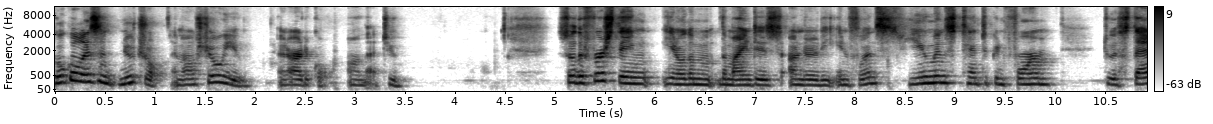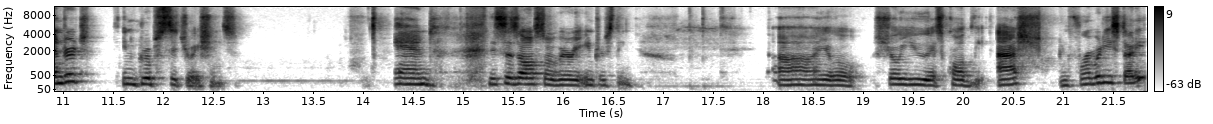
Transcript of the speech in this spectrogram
Google isn't neutral, and I'll show you an article on that too. So the first thing, you know, the, the mind is under the influence. Humans tend to conform to a standard in group situations. And this is also very interesting. Uh, I will show you, it's called the Asch Conformity Study.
